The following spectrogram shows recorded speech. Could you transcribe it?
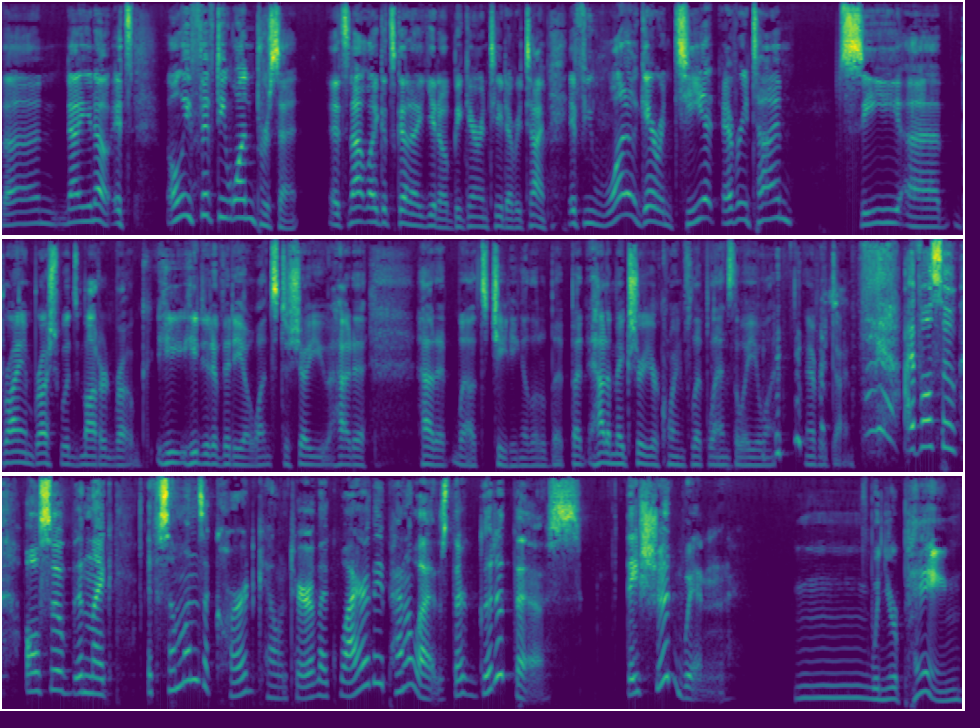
uh, now you know it's only fifty one percent. It's not like it's going to you know be guaranteed every time. If you want to guarantee it every time. See uh, Brian Brushwood's Modern Rogue. He he did a video once to show you how to how to well it's cheating a little bit, but how to make sure your coin flip lands the way you want every time. I've also also been like, if someone's a card counter, like why are they penalized? They're good at this. They should win. When you're paying,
